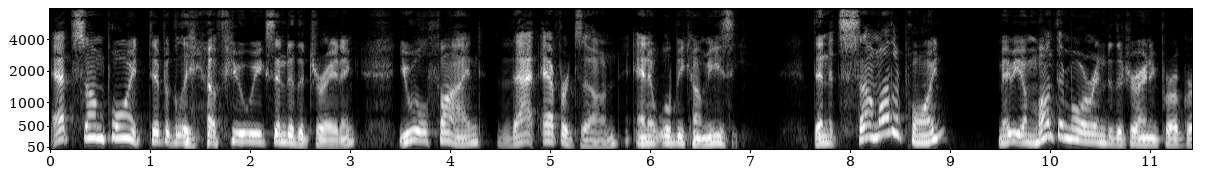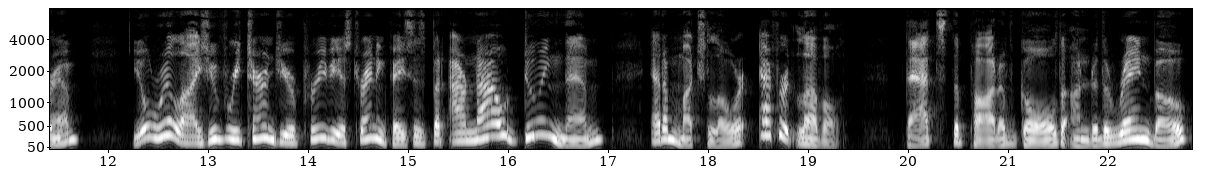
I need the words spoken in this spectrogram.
At some point, typically a few weeks into the training, you will find that effort zone and it will become easy. Then at some other point, maybe a month or more into the training program, you'll realize you've returned to your previous training paces but are now doing them at a much lower effort level. That's the pot of gold under the rainbow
